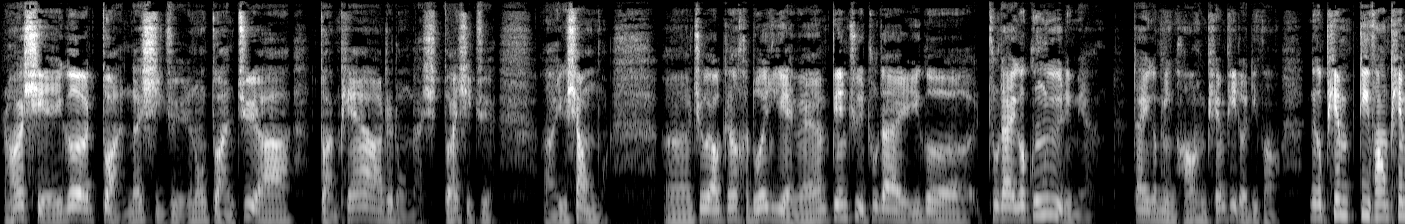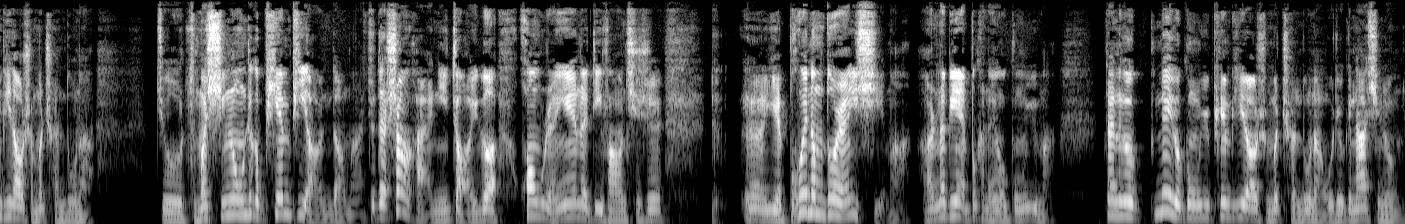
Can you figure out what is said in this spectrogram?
然后写一个短的喜剧，那种短剧啊、短片啊这种的短喜剧，啊，一个项目，嗯，就要跟很多演员、编剧住在一个住在一个公寓里面，在一个闵行很偏僻的地方。那个偏地方偏僻到什么程度呢？就怎么形容这个偏僻啊？你知道吗？就在上海，你找一个荒无人烟的地方，其实，呃，也不会那么多人一起嘛，而那边也不可能有公寓嘛。但那个那个公寓偏僻到什么程度呢？我就跟他形容：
